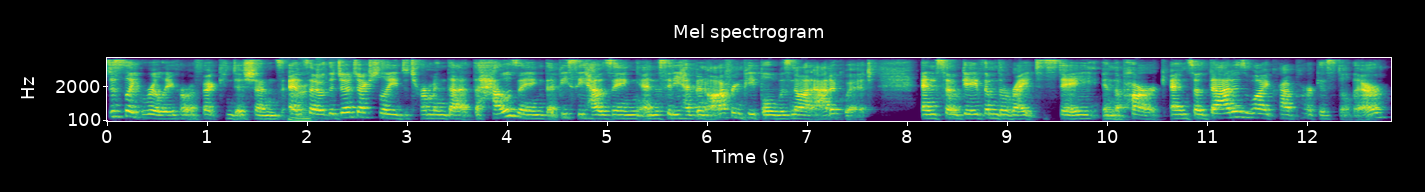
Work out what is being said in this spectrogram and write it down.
just like really horrific conditions. Right. And so the judge actually determined that the housing that BC Housing and the city had been offering people was not adequate. And so gave them the right to stay in the park. And so that is why Crab Park is still there.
